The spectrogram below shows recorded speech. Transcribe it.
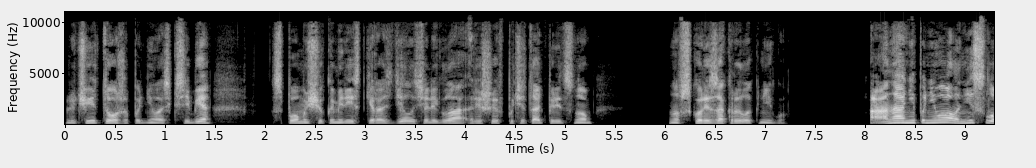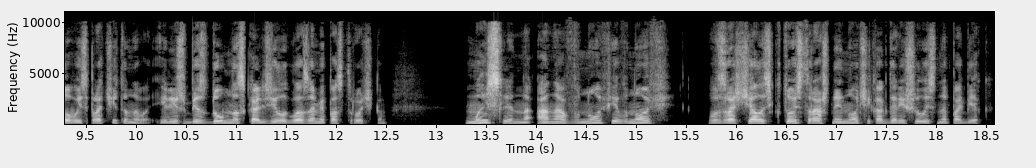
Лючия тоже поднялась к себе, с помощью камеристки разделась и легла, решив почитать перед сном, но вскоре закрыла книгу. А она не понимала ни слова из прочитанного и лишь бездумно скользила глазами по строчкам. Мысленно она вновь и вновь возвращалась к той страшной ночи, когда решилась на побег.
